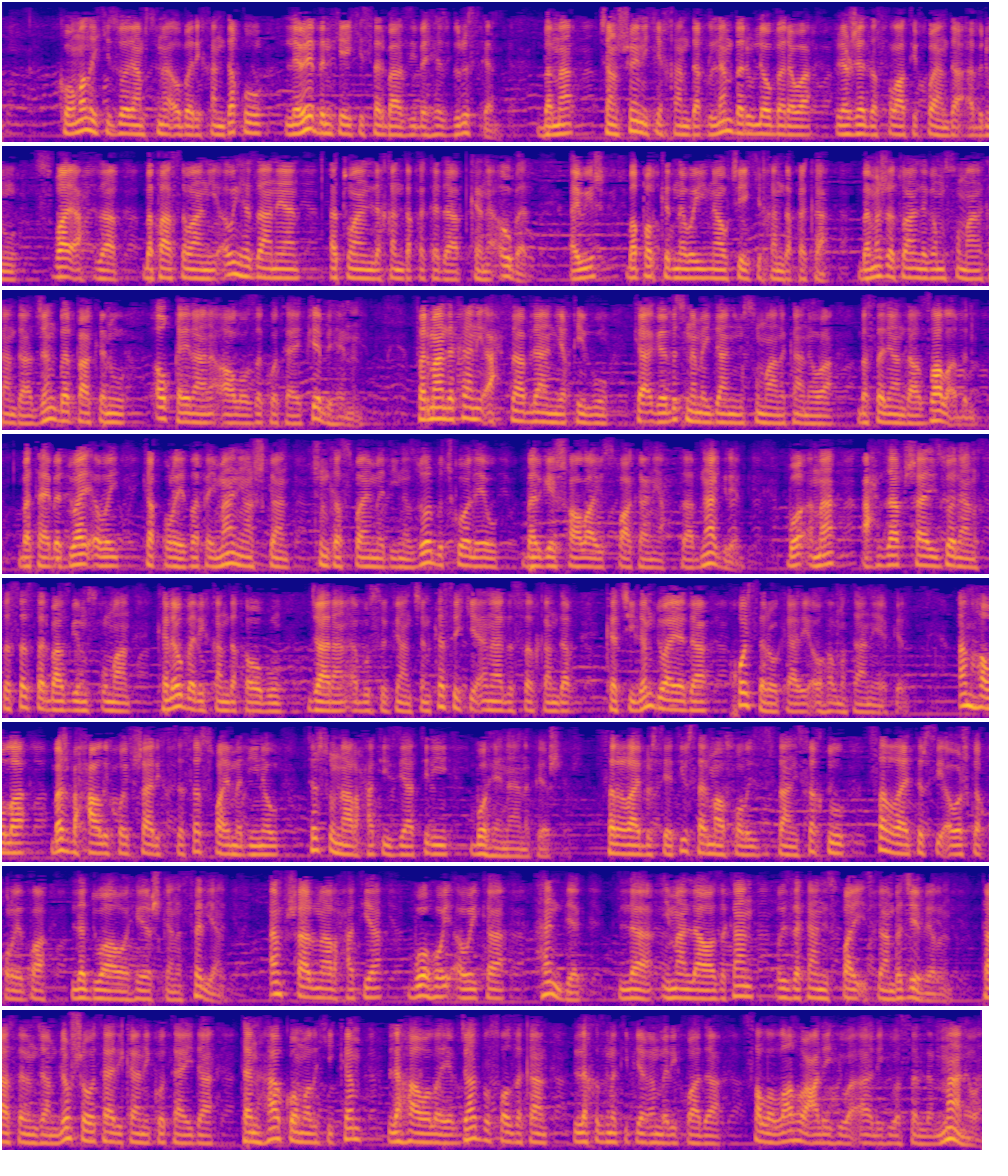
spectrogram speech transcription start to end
کۆمەڵێکی زۆریان بچنە ئەوبەری خەندەق و لەوێ بنکەیەکی سەربازی بەهێز دروست بکەن بەمە چەند شوێنێکی خەندەق لەم بەر و لەو بەرەوە لەژێر دەسەڵاتی خۆیاندا ئەبن و سوپای ئەحزاب بە پاسەوانی ئەو هێزانەیان ئەتوانی لە خەندەقەکەدا بکەنە ئەو بەر ئەویش بە پڕ کردنەوەی ناوچەیەکی خەندەقەکە بەمەش ئەتوانن لەگەڵ موسڵمانەکاندا جەنگ بەرپا کەن و ئەو قەیرانە ئاڵۆزە کۆتایی پێ بهێنن فەرماندەکانی ئەحزاب لایان یەقین بوو کە ئەگەر بچنە مەیدانی موسڵمانەکانەوە بەسەریاندا زاڵ ئەبن بە تایبەت دوای ئەوەی کە قوڕەیزە پەیمانیان شکان چونکە سوپای مەدینە زۆر بچکۆلەیە و بەرگەی شاڵاوی سوپاکانی ئەحزاب ناگرێ بۆ ئەمە ئەحزاب شاری زۆریان خستە سەر سەربازگەی موسڵمان کە لەو بەری خەندەقەوە بوو جاران ئەبو سوفیان چەند کەسێکی ئەناردە سەر خەندەق کەچی لەم دوایەدا خۆی سەرۆکاری ئەو هەڵمەتانەیە کرد ئەم هەوڵە بەش بە حاڵی خۆی فشاری خستە سەر سوپای مەدینە و ترس و ناڕەحەتی زیاتری بۆ هێنانە پێش سەرەڕای برسێتی و سەرماوسۆڵەی زستانی سەخت و سەڕەڕای ترسی ئەوەش کە قوڕەیضە لە دواوە هێرشکەنە سەریان ئەم فشار و ناڕەحەتیە بوە هۆی ئەوەی کە هەندێک لە ئیمان لاوازەکان ڕیزەکانی سوپای ئیسلام بەجێ بێڵن تا سەرەنجام لەو شەوە تاریکانەی کۆتاییدا تەنها کۆمەڵێکی کەم لە هاوەڵە یەکجار دڵسۆزەکان لە خزمەتی پێغەمبەری خوادا صلی اللە علیه و آله و سلم مانەوە.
